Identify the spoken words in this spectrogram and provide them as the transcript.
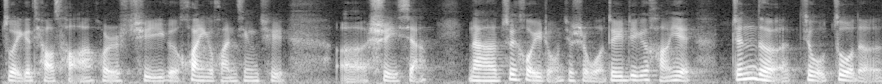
做一个跳槽啊，或者去一个换一个环境去，呃，试一下。那最后一种就是我对于这个行业真的就做的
